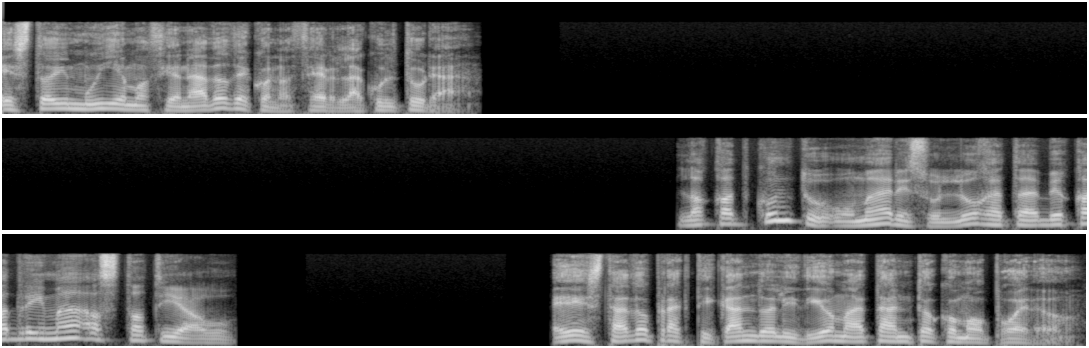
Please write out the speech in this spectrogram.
Estoy muy emocionado de conocer la cultura. لقد كنت أمارس اللغة بقدر ما أستطيع. He estado practicando el idioma tanto como puedo.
